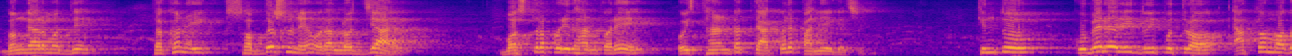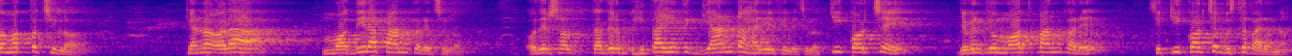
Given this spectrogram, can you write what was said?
গঙ্গার মধ্যে তখন এই শব্দ শুনে ওরা লজ্জায় বস্ত্র পরিধান করে ওই স্থানটা ত্যাগ করে পালিয়ে গেছে। কিন্তু কুবেরের এই দুই পুত্র এত মদমত্ত ছিল। কেন ওরা মদিরা পান করেছিল। ওদের সব, তাদের হিতাহিত জ্ঞানটা হারিয়ে ফেলেছিল। কি করছে? যখন কেউ মদ পান করে, সে কি করছে বুঝতে পারে না।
